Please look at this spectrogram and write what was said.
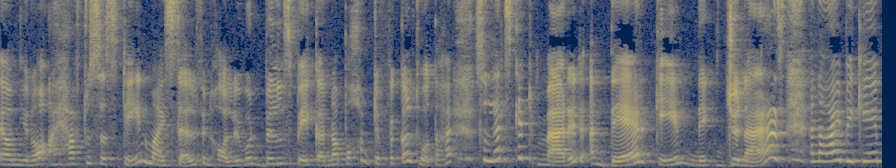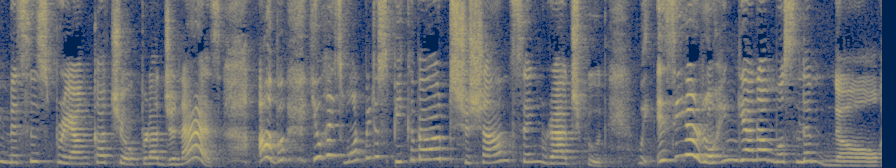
you know I have to sustain my self in Hollywood bills पे करना बहुत डिफ़िकल्ट होता है so let's get married and there came Nick Jonas and I became Mrs Priyanka Chopra Jonas अब you guys want me to speak about Sushant Singh Rajput? Is he a Rohingya Muslim? No.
